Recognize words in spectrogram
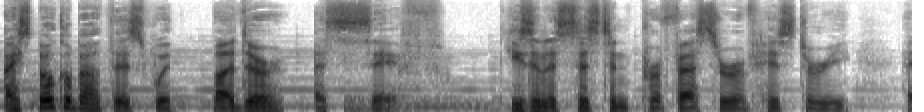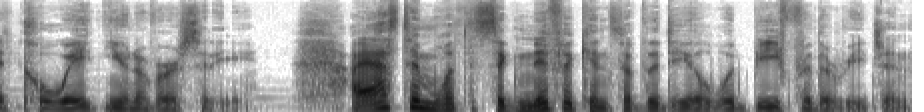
I spoke about this with Bader As-Saif. He's an assistant professor of history at Kuwait University. I asked him what the significance of the deal would be for the region.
